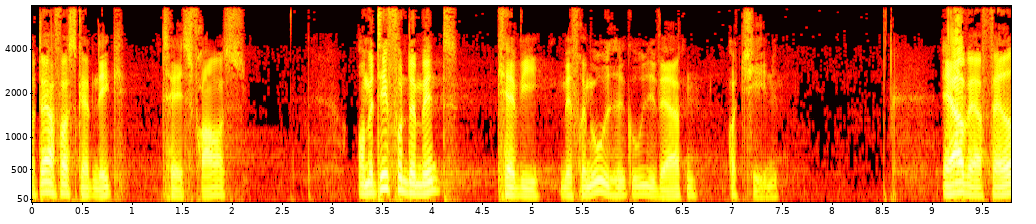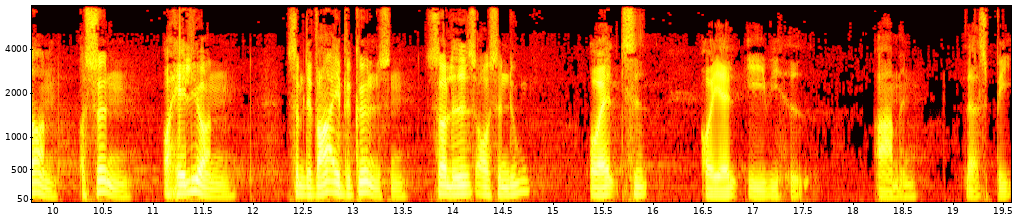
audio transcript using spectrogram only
Og derfor skal den ikke tages fra os. Og med det fundament kan vi med frimodighed gå ud i verden og tjene. Ære være faderen og sønnen og helligånden, som det var i begyndelsen, således også nu og altid og i al evighed. Amen. Lad os bede.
